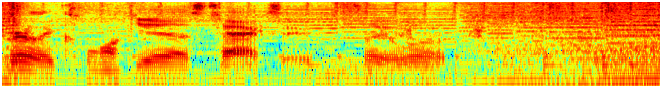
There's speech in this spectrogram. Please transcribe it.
fairly clunky ass taxi, I'll tell you what.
